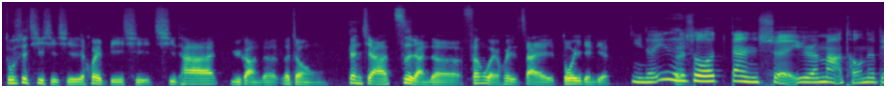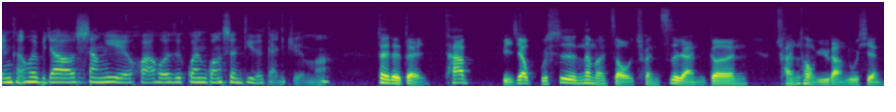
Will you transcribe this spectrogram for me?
都市气息，其实会比起其他渔港的那种更加自然的氛围会再多一点点。你的意思是说，淡水渔人码头那边可能会比较商业化，或者是观光胜地的感觉吗？对对对，它比较不是那么走纯自然跟传统渔港路线，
